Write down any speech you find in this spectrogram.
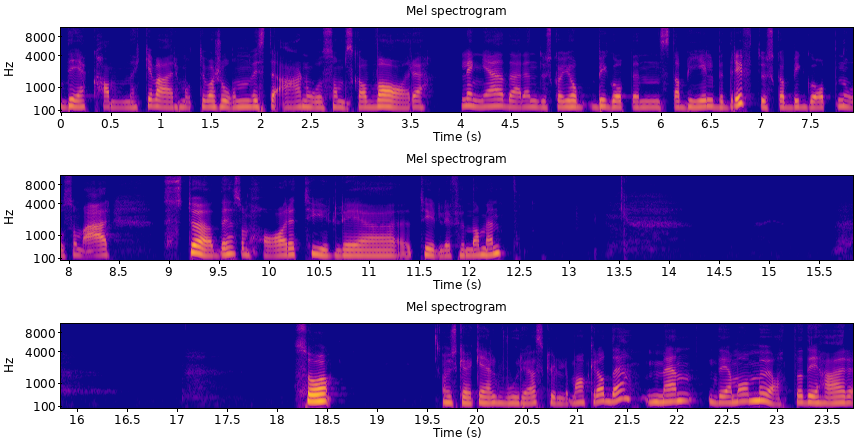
det kan ikke være motivasjonen hvis det er noe som skal vare lenge. Det er en, du skal jobbe, bygge opp en stabil bedrift. Du skal bygge opp noe som er stødig, som har et tydelig, tydelig fundament. Så jeg husker ikke helt hvor jeg skulle med akkurat det, men det med å møte de her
